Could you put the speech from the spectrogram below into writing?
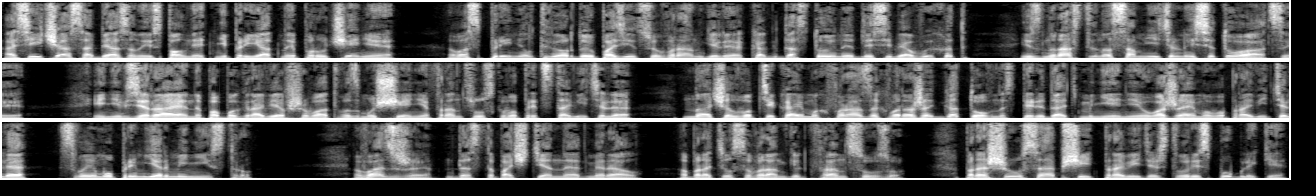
а сейчас обязанный исполнять неприятные поручения, воспринял твердую позицию Врангеля как достойный для себя выход из нравственно сомнительной ситуации и, невзирая на побагровевшего от возмущения французского представителя, начал в обтекаемых фразах выражать готовность передать мнение уважаемого правителя своему премьер-министру. «Вас же, достопочтенный адмирал», — обратился Врангель к французу, — «прошу сообщить правительству республики,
